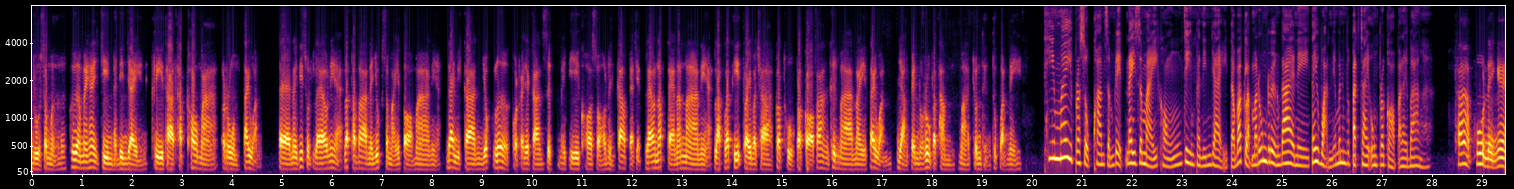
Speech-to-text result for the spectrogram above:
อยู่เสมอ เพื่อไม่ให้จีนแผ่นดินใหญ่กรีธาทัพเข้ามารวมไต้หวันแต่ในที่สุดแล้วเนี่ยรัฐบาลในยุคสมัยต่อมาเนี่ยได้มีการยกเลิกกฎอายการศึกในปีคศ 1987 แล้วนับแต่นั้นมาเนี่ยหลักลัทธิไตรประชาก็ถูกประกอบสร้างขึ้นมาในไต้หวันอย่างเป็นรูปธรรมมาจนถึงทุกวันนี้ ที่ไม่ประสบความสำเร็จในสมัยของจีนแผ่นดินใหญ่ แต่ว่ากลับมารุ่งเรืองได้ในไต้หวันเนี่ยมันมีปัจจัยองค์ประกอบอะไรบ้างอะถ้าพูดในแง่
